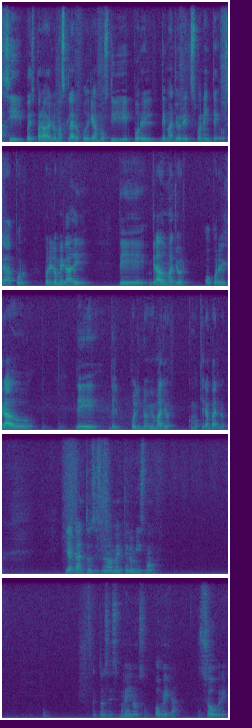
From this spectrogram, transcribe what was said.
sí, pues para verlo más claro, podríamos dividir por el de mayor exponente, o sea, por, por el omega de, grado mayor o por el grado de, del polinomio mayor, como quieran verlo. Y acá entonces nuevamente lo mismo. Entonces menos omega sobre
